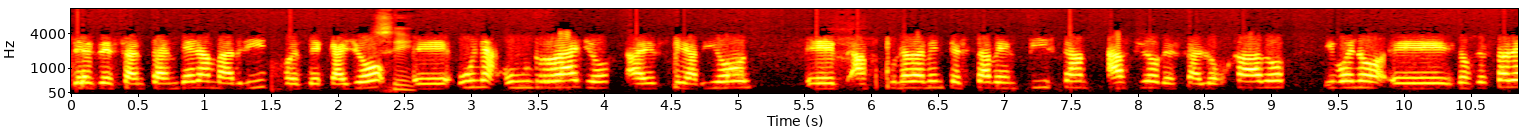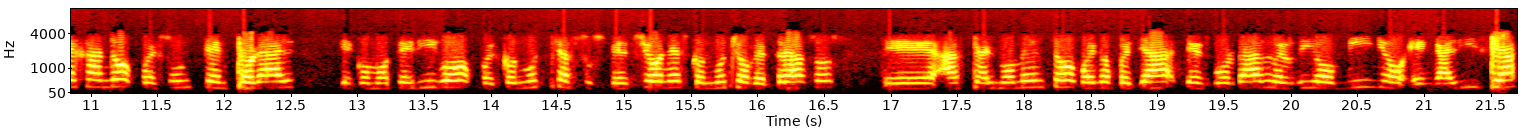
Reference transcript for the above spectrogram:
desde Santander a Madrid, pues le cayó eh, una, un rayo a este avión, eh, afortunadamente estaba en pista, ha sido desalojado y bueno, eh, nos está dejando pues un temporal que como te digo, pues con muchas suspensiones, con muchos retrasos, hasta el momento, bueno, pues ya desbordado el río Miño en Galicia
